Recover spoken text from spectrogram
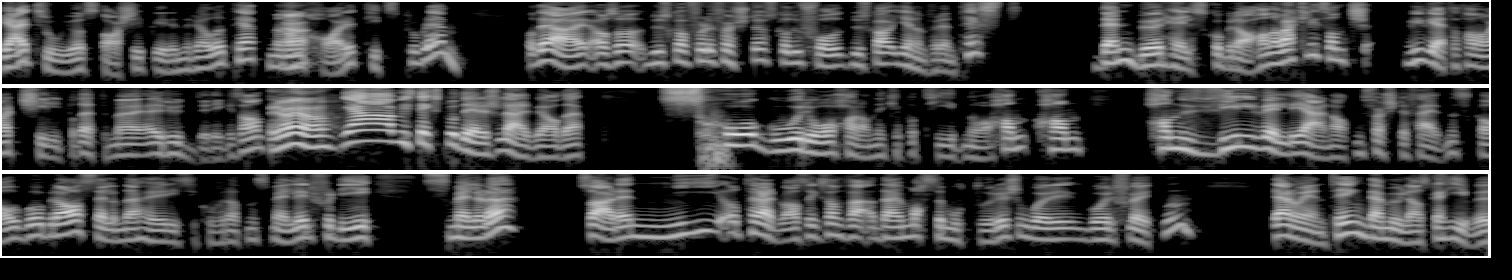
jeg tror jo at Starship blir en realitet, men han har et tidsproblem. Og det er altså du skal For det første skal du, få, du skal gjennomføre en test. Den bør helst gå bra. Han har vært litt sånn Vi vet at han har vært chill på dette med rudder, ikke sant? Ja, ja. Ja, hvis det eksploderer, så lærer vi av det. Så god råd har han ikke på tid nå. Han, han, han vil veldig gjerne at den første ferden skal gå bra, selv om det er høy risiko for at den smeller. Fordi smeller det, så er det 39 altså ikke sant? Det er masse motorer som går, går fløyten. Det er nå én ting. Det er mulig han skal hive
